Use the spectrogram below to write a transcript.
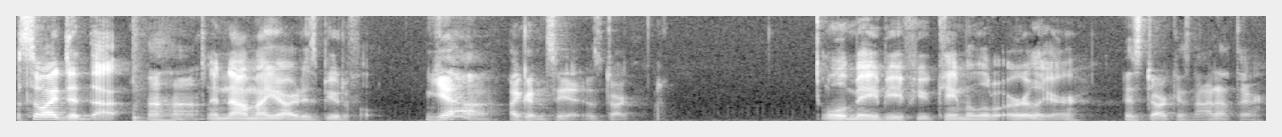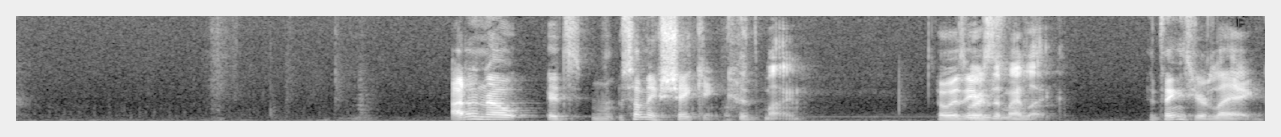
so I did that, Uh huh. and now my yard is beautiful. Yeah, I couldn't see it. It was dark. Well, maybe if you came a little earlier. It's dark as night out there. I don't know. It's something shaking. It's mine. Oh, is it? Or is it my leg? I think it's your leg.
